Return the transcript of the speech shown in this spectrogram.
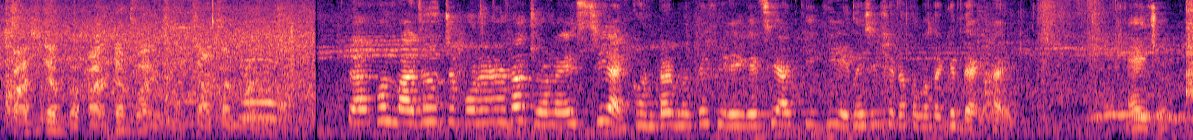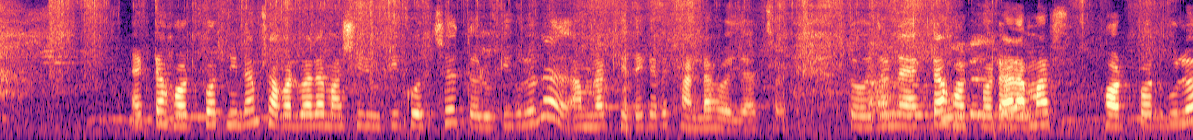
পাঁচ ডাব্বা তো এখন বাজে হচ্ছে পনেরোটা, চলে এসেছি, এক ঘণ্টার মধ্যে ফিরে গেছি, আর কি কি এনেছি সেটা তোমাদেরকে দেখাই। এই যে, একটা হটপট নিলাম সকালবেলা মাসি রুটি করছে, তো রুটিগুলো না আমরা খেতে খেতে ঠান্ডা হয়ে যাচ্ছে। তো ওই জন্য একটা হটপট, আর আমার হটপটগুলো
